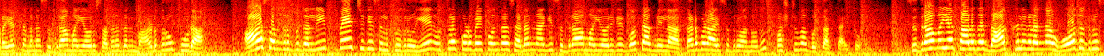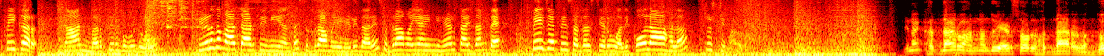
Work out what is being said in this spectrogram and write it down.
ಪ್ರಯತ್ನವನ್ನ ಸಿದ್ದರಾಮಯ್ಯ ಅವರು ಸದನದಲ್ಲಿ ಮಾಡಿದ್ರೂ ಕೂಡ ಆ ಸಂದರ್ಭದಲ್ಲಿ ಪೇಚಿಗೆ ಸಿಲುಕಿದ್ರು. ಏನ್ ಉತ್ತರ ಕೊಡಬೇಕು ಅಂತ ಸಡನ್ ಆಗಿ ಸಿದ್ದರಾಮಯ್ಯ ಅವರಿಗೆ ಗೊತ್ತಾಗ್ಲಿಲ್ಲ. ತಡಬಡಾಯಿಸಿದ್ರು ಅನ್ನೋದು ಸ್ಪಷ್ಟವಾಗಿ ಗೊತ್ತಾಗ್ತಾ ಇತ್ತು. ಸಿದ್ದರಾಮಯ್ಯ ಕಾಲದ ದಾಖಲೆಗಳನ್ನ ಓದಿದ್ರು ಸ್ಪೀಕರ್. ನಾನ್ ಮರ್ತಿರಬಹುದು. ತಿಳಿದು ಮಾತಾಡ್ತೀನಿ ಅಂತ ಸಿದ್ದರಾಮಯ್ಯ ಹೇಳಿದ್ದಾರೆ. ಸಿದ್ದರಾಮಯ್ಯ ಹಿಂಗೆ ಹೇಳ್ತಾ ಇದ್ದಂತೆ ಬಿಜೆಪಿ ಸದಸ್ಯರು ಅಲ್ಲಿ ಕೋಲಾಹಲ ಸೃಷ್ಟಿ ಮಾಡಿದ್ರು. ದಿನಾಂಕ ಹದಿನಾರು ಹನ್ನೊಂದು ಎರಡು ಸಾವಿರದ ಹದಿನಾರರಂದು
